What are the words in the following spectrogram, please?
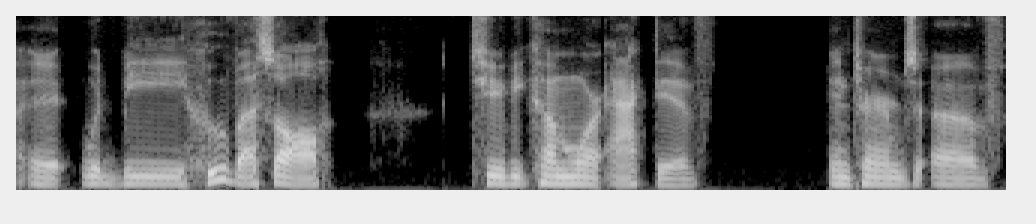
it would behoove us all to become more active in terms of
